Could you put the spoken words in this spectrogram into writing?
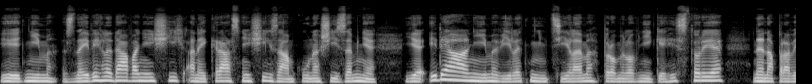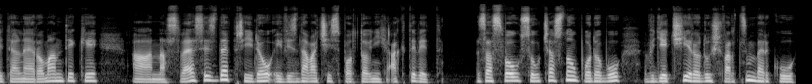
je jedním z nejvyhledávanějších a nejkrásnějších zámků naší země. Je ideálním výletním cílem pro milovníky historie, nenapravitelné romantiky a na své si zde přijdou i vyznavači sportovních aktivit. Za svou současnou podobu vděčí rodu Schwarzenberků,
